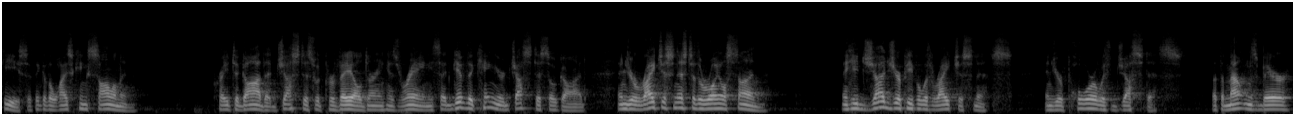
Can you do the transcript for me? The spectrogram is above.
peace. I think of the wise King Solomon. Prayed to God that justice would prevail during his reign. He said, Give the king your justice, O God, and your righteousness to the royal son. May he judge your people with righteousness and your poor with justice. Let the mountains bear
